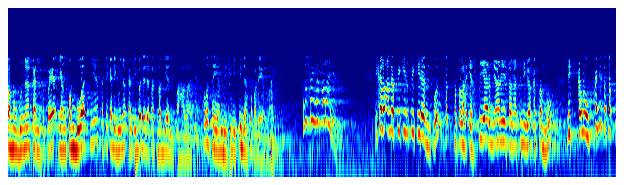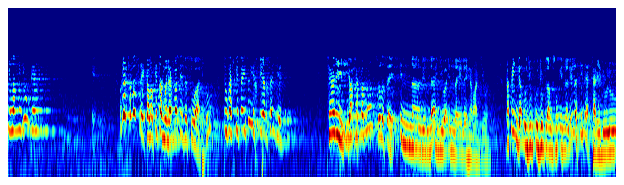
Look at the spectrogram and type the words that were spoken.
Kamu gunakan supaya yang pembuatnya ketika digunakan ibadah dapat bagian pahalanya. Selesai yang di sini, pindah kepada yang lain. Selesai masalahnya. Jadi kalau anda pikir-pikiran pun setelah ikhtiar nyari sana sini gak ketemu, dikeluhkannya tetap hilang juga. Udah selesai kalau kita mendapati sesuatu, tugas kita itu ikhtiar saja. Cari, gak ketemu, selesai. Inna lillahi wa inna ilaihi rajiun. Tapi nggak ujuk-ujuk langsung inna lillahi, tidak. Cari dulu,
